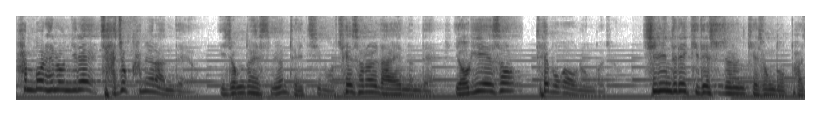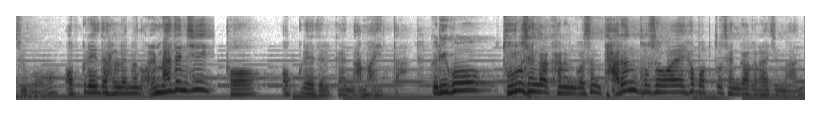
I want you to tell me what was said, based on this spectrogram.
한 번 해놓은 일에 자족하면 안 돼요. 이 정도 했으면 됐지 뭐 최선을 다했는데 여기에서 퇴보가 오는 거죠. 시민들의 기대 수준은 계속 높아지고 업그레이드 하려면 얼마든지 더 업그레이드 될까 남아 있다. 그리고 두루 생각하는 것은 다른 부서와의 협업도 생각을 하지만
